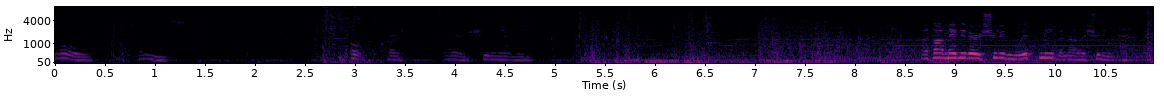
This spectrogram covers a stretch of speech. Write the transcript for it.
Whoa, someone's. Oh, crud. They're shooting at me. I thought maybe they were shooting with me, but now they're shooting at me.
